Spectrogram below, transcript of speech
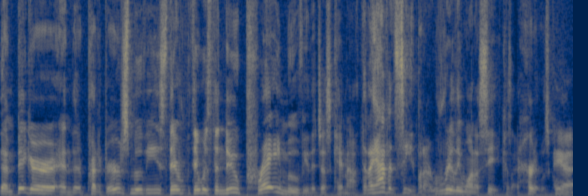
them bigger and the Predators movies. There there was the new Prey movie that just came out that I haven't seen, but I really want to see because I heard it was cool. Hey, uh,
